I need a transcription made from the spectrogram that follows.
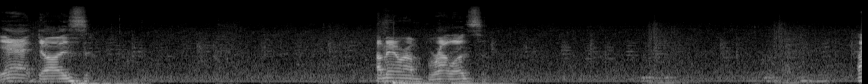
Yeah, it does. Come here, umbrellas. Ha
